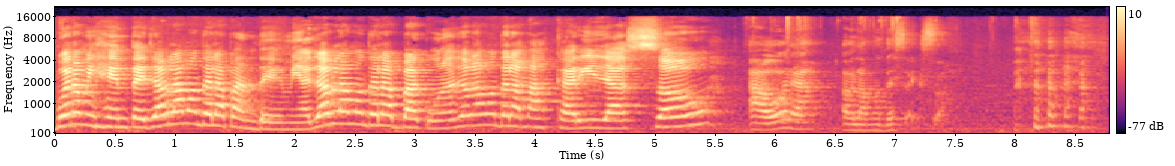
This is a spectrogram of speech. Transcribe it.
Bueno, mi gente, ya hablamos de la pandemia, ya hablamos de las vacunas, ya hablamos de la mascarilla, so... Ahora hablamos de sexo.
